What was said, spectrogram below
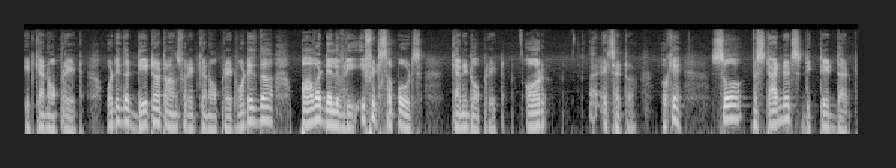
it can operate, what is the data transfer it can operate, what is the power delivery if it supports, can it operate, or etc. Okay, so the standards dictate that.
